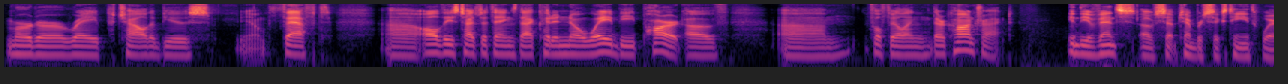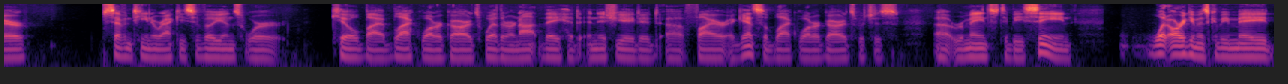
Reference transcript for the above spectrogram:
murder, rape, child abuse, you know, theft, uh, all these types of things that could in no way be part of um, fulfilling their contract. In the events of September 16th, where 17 Iraqi civilians were killed by Blackwater guards, whether or not they had initiated uh, fire against the Blackwater guards, which is uh, remains to be seen. What arguments can be made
